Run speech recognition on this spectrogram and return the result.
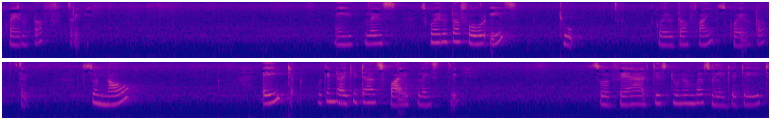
square root of 3 8 plus square root of 4 is 2 square root of 5 square root of 3 so now 8 we can write it as 5 plus 3 so if we add these two numbers we'll get 8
